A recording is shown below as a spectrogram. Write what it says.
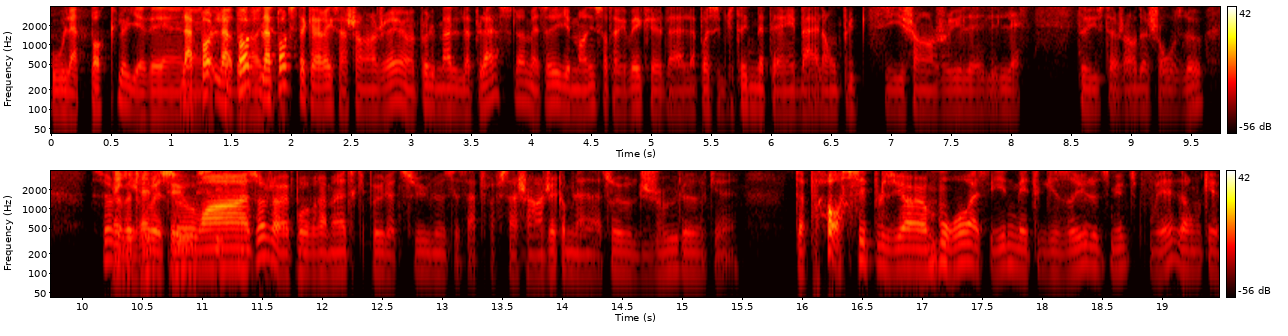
Ou la POC, là, il y avait... La, un po- la, POC, la POC, c'était correct, ça changeait un peu le mal de place, là, mais sais, il y a un moment donné, ils sont arrivés avec la, la possibilité de mettre un ballon plus petit, changer l'élasticité, ce genre de choses-là. Ça, La j'avais trouvé ça. aussi, je ouais, ça, j'avais pas vraiment trippé là-dessus. là. Ça, ça changeait comme la nature du jeu. Là, que t'as passé plusieurs mois à essayer de maîtriser du mieux que tu pouvais. Donc, euh,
